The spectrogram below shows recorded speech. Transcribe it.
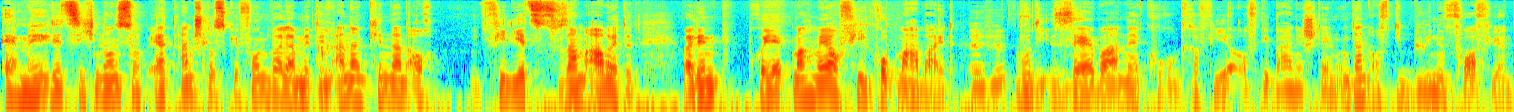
er meldet sich nonstop, er hat Anschluss gefunden, weil er mit den anderen Kindern auch viel jetzt zusammenarbeitet, weil in dem Projekt machen wir ja auch viel Gruppenarbeit, Mhm. wo die selber eine Choreografie auf die Beine stellen und dann auf die Bühne vorführen.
